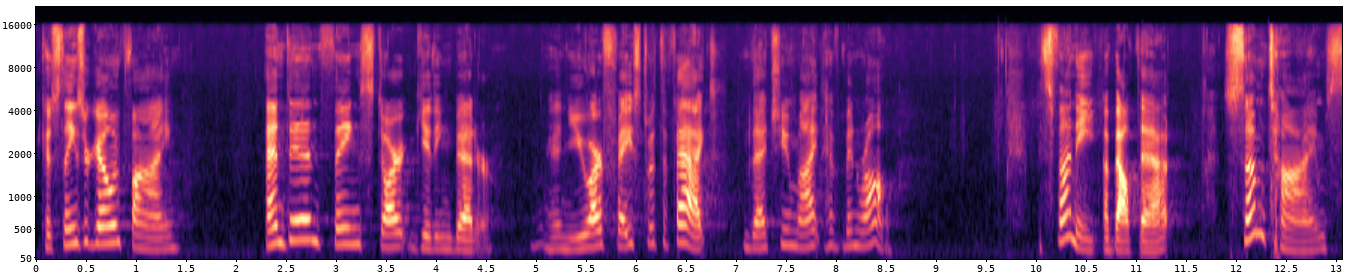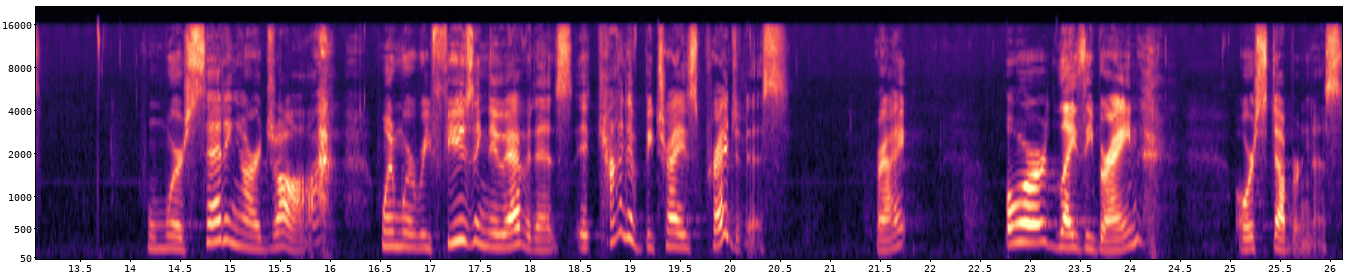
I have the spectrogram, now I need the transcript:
because things are going fine, and then things start getting better. And you are faced with the fact that you might have been wrong. It's funny about that. Sometimes when we're setting our jaw, when we're refusing new evidence, it kind of betrays prejudice, right? Or lazy brain, or stubbornness.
